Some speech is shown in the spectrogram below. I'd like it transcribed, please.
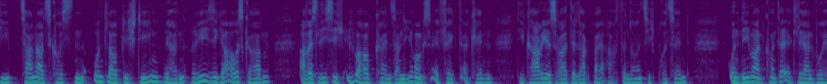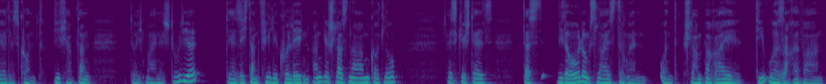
die Zahnarztkosten unglaublich stiegen. Wir hatten riesige Ausgaben, aber es ließ sich überhaupt kein Sanierungseffekt erkennen. Die Kariesrate lag bei 98 Prozent und niemand konnte erklären, woher das kommt. Ich habe dann durch meine Studie, der sich dann viele Kollegen angeschlossen haben, Gottlob, festgestellt, dass Wiederholungsleistungen und Schlamperei die Ursache waren.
